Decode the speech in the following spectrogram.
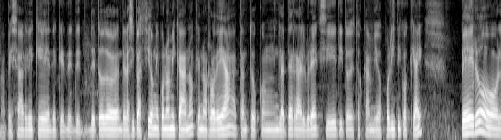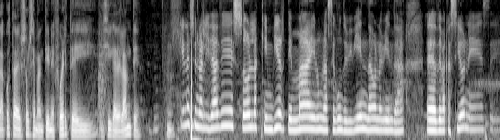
a pesar de que de, que, de, todo, de la situación económica ¿no? que nos rodea, tanto con Inglaterra, el Brexit y todos estos cambios políticos que hay, pero la Costa del Sol se mantiene fuerte y, sigue adelante. ¿Qué nacionalidades son las que invierten más en una segunda vivienda o una vivienda eh, de vacaciones? Eh,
